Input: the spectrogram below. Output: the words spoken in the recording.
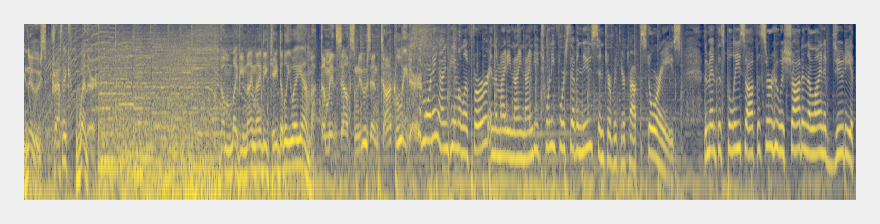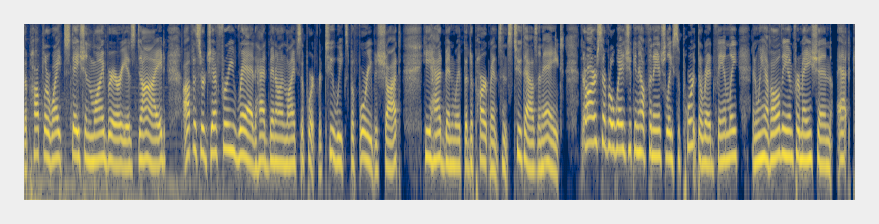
news, traffic, weather. The Mighty 990 KWAM, the Mid South's news and talk leader. Good morning. I'm Pamela Furr in the Mighty 990 24 7 News Center with your top stories. The Memphis police officer who was shot in the line of duty at the Poplar White Station Library has died. Officer Geoffrey Redd had been on life support for two weeks before he was shot. He had been with the department since 2008. There are several ways you can help financially support the Redd family, and we have all the information at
